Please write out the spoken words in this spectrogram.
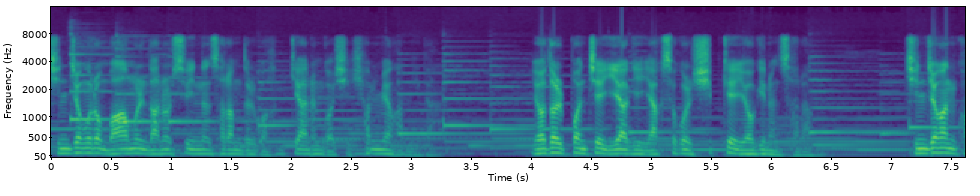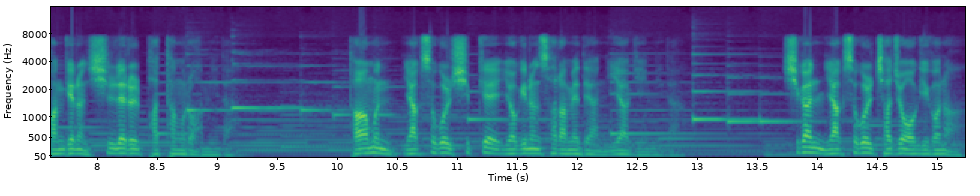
진정으로 마음을 나눌 수 있는 사람들과 함께하는 것이 현명합니다. 여덟 번째 이야기 약속을 쉽게 여기는 사람. 진정한 관계는 신뢰를 바탕으로 합니다. 다음은 약속을 쉽게 여기는 사람에 대한 이야기입니다. 시간 약속을 자주 어기거나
